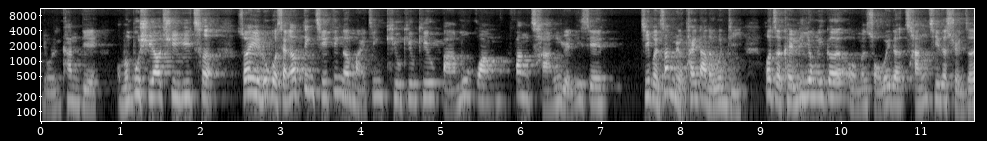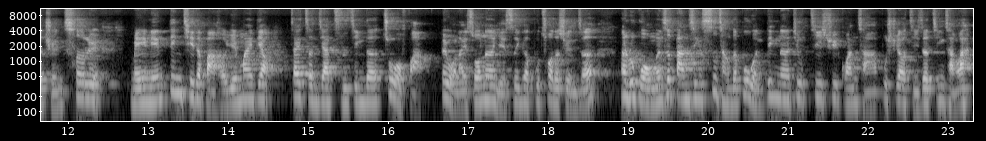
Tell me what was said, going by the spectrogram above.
有人看跌，我们不需要去预测。所以如果想要定期定额买进 QQQ，把目光放长远一些。基本上没有太大的问题，或者可以利用一个我们所谓的长期的选择权策略，每年定期的把合约卖掉，再增加资金的做法，对我来说呢，也是一个不错的选择。那如果我们是担心市场的不稳定呢，就继续观察，不需要急着进场啦。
